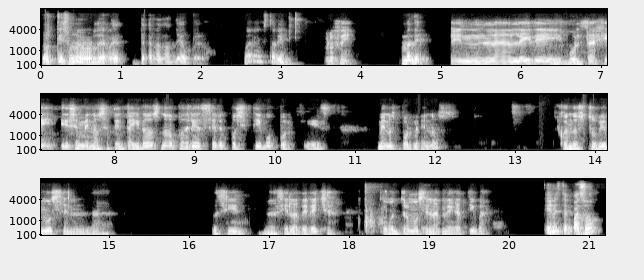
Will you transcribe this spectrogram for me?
Creo que es un error de, red, de redondeo, pero bueno, está bien. Profe, Mande. en la ley de voltaje, ese menos 72 no podría ser positivo porque es menos por menos. Cuando subimos en la, así, hacia la derecha, como entramos en la negativa. ¿En este paso?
